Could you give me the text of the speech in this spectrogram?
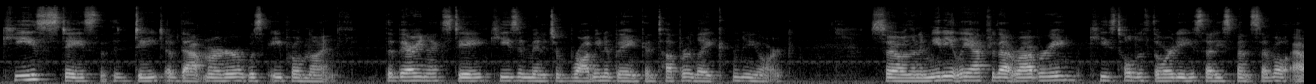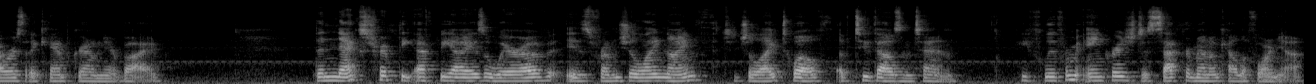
Keyes states that the date of that murder was April 9th. The very next day, Keyes admitted to robbing a bank in Tupper Lake, New York. So then, immediately after that robbery, Keyes told authorities that he spent several hours at a campground nearby. The next trip the FBI is aware of is from July 9th to July 12th of 2010. He flew from Anchorage to Sacramento, California.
